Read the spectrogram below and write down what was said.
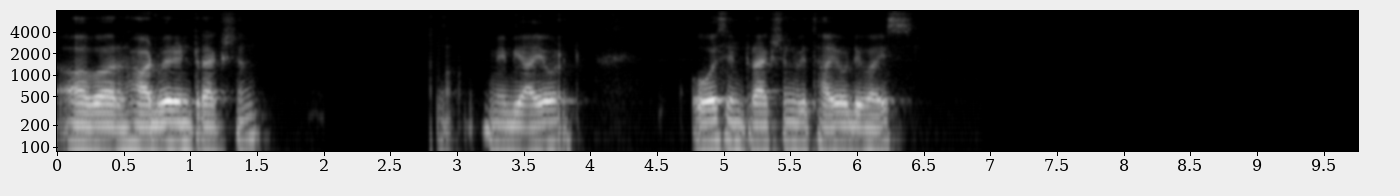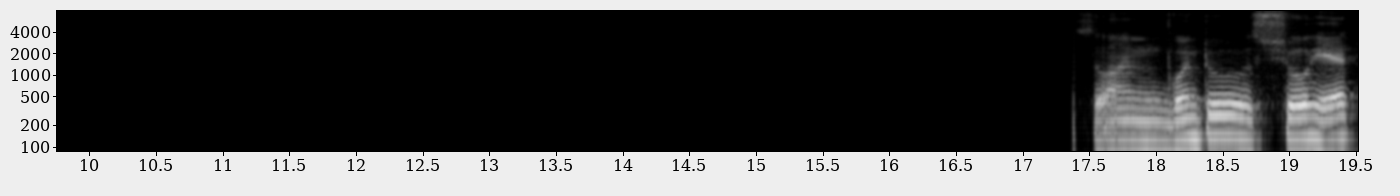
our hardware interaction, maybe IO OS interaction with IO device. So I'm going to show here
